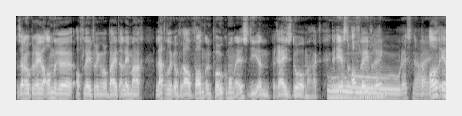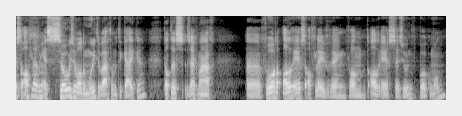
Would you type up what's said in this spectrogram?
Er zijn ook een hele andere afleveringen waarbij het alleen maar letterlijk een verhaal van een Pokémon is, die een reis doormaakt. De eerste aflevering nice. de allereerste aflevering is sowieso wel de moeite waard om te kijken. Dat is zeg maar eh, voor de allereerste aflevering van het allereerste seizoen van Pokémon.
